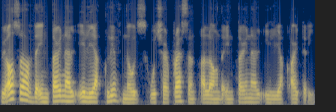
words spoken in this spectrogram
We also have the internal iliac lymph nodes which are present along the internal iliac artery.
